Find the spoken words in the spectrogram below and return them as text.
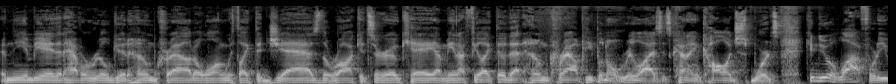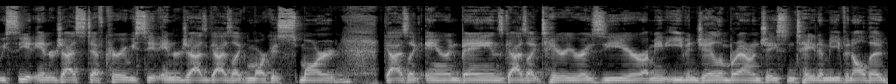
in the NBA that have a real good home crowd, along with like the Jazz. The Rockets are okay. I mean, I feel like though that home crowd, people don't realize it's kind of in college sports can do a lot for you. We see it energize Steph Curry. We see it energize guys like Marcus Smart, mm-hmm. guys like Aron Baynes, guys like Terry Rozier. I mean, even Jaylen Brown and Jayson Tatum. Even although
